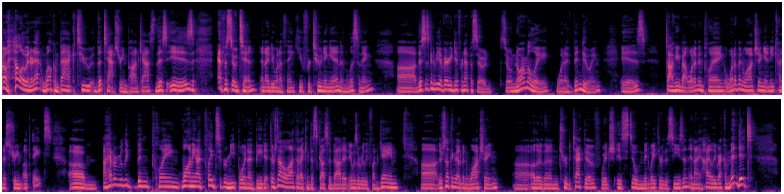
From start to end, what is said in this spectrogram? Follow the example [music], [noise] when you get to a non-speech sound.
Oh, hello, Internet. Welcome back to the Tapstream Podcast. This is episode 10, and I do want to thank you for tuning in and listening. Uh, this is going to be a very different episode. So, normally, what I've been doing is talking about what I've been playing, what I've been watching, any kind of stream updates. Um, I haven't really been playing. Well, I mean, I played Super Meat Boy and I beat it. There's not a lot that I can discuss about it. It was a really fun game. Uh, there's nothing that I've been watching uh, other than True Detective, which is still midway through the season, and I highly recommend it.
